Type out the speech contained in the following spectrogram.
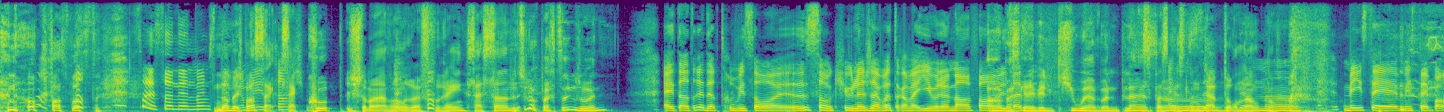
non, je pense pas. Ça sonnait de même. c'était Non, mais je pense que ça, coupe justement avant le refrain. Ça sonne. Peux-tu le repartir, Joanie? Elle est en train de retrouver son, euh, son cue. Là, j'avais travaillé vraiment fort. Ah, parce qu'elle avait le cue à la bonne place. C'est parce que c'est une Ah. table tournante. non? Mais c'est mais c'est bon.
